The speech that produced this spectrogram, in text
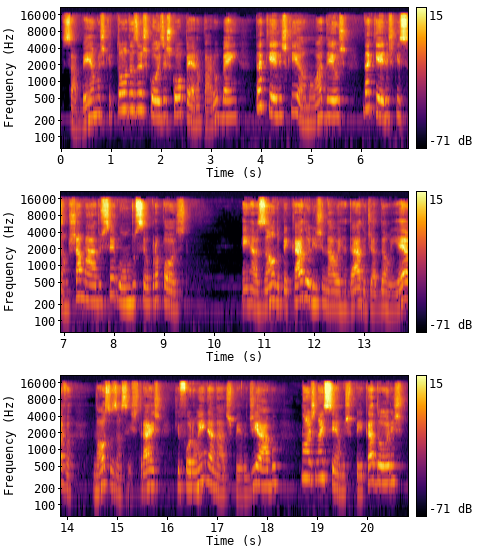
Sabemos que todas as coisas cooperam para o bem daqueles que amam a Deus, daqueles que são chamados segundo o seu propósito. Em razão do pecado original herdado de Adão e Eva, nossos ancestrais, que foram enganados pelo diabo, nós nascemos pecadores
